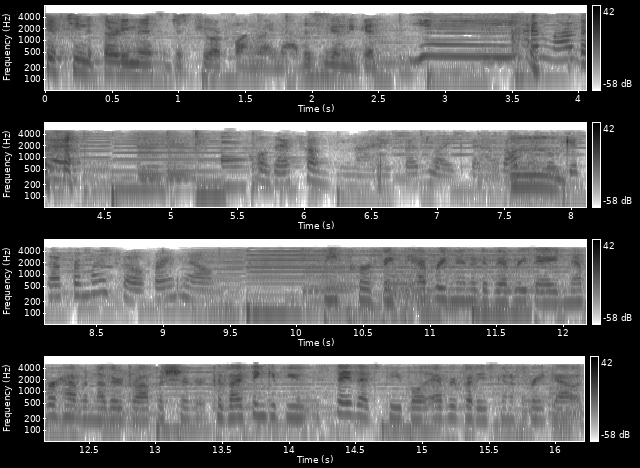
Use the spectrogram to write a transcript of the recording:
15 to 30 minutes of just pure fun right now. This is going to be good. Yay! I love that. oh, that sounds nice. I'd like that. I'll mm. go get that for myself right now. Be perfect every minute of every day. Never have another drop of sugar. Because I think if you say that to people, everybody's going to freak out.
